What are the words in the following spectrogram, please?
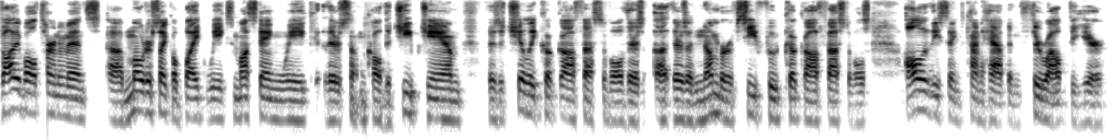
volleyball tournaments, uh, motorcycle bike weeks, Mustang Week. There's something called the Jeep Jam. There's a chili cook-off festival. There's a, there's a number of seafood cook-off festivals. All of these things kind of happen throughout the year.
